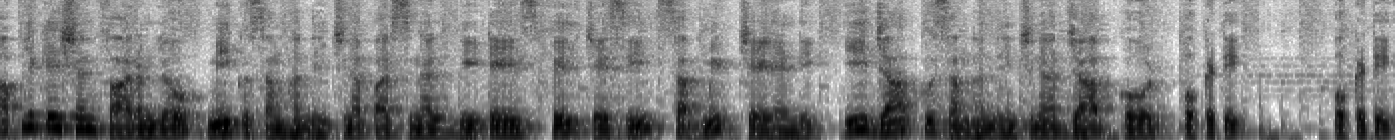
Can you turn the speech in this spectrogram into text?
అప్లికేషన్ ఫారంలో మీకు సంబంధించిన పర్సనల్ డీటెయిల్స్ ఫిల్ చేసి సబ్మిట్ చేయండి. ఈ జాబ్కు సంబంధించిన జాబ్ కోడ్ ఒకటి ఒకటి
